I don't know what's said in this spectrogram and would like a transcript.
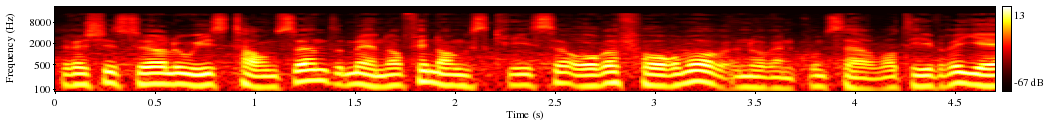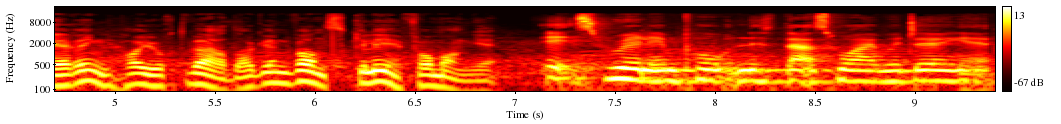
Regissør Louise Townsend mener finanskrise og reformer under en konservativ regjering har gjort hverdagen vanskelig for mange. It's really important. That's why we're doing it.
